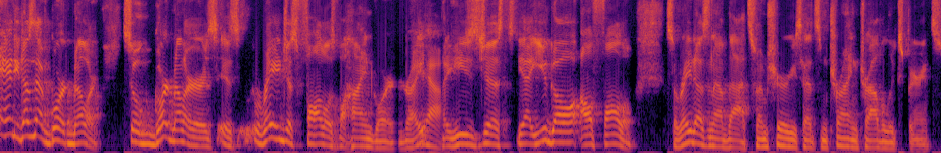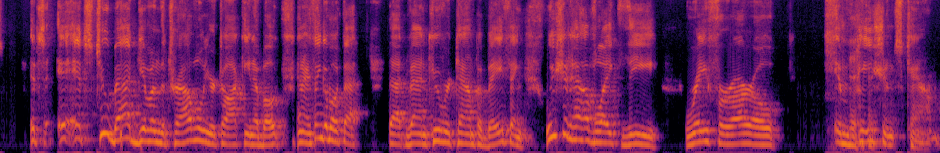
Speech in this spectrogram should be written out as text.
and he doesn't have Gord Miller. So Gord Miller is is Ray just follows behind Gord, right? Yeah. Like he's just yeah, you go, I'll follow. So Ray doesn't have that. So I'm sure he's had some trying travel experience. It's it's too bad given the travel you're talking about, and I think about that that Vancouver Tampa Bay thing. We should have like the Ray Ferraro impatience cam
